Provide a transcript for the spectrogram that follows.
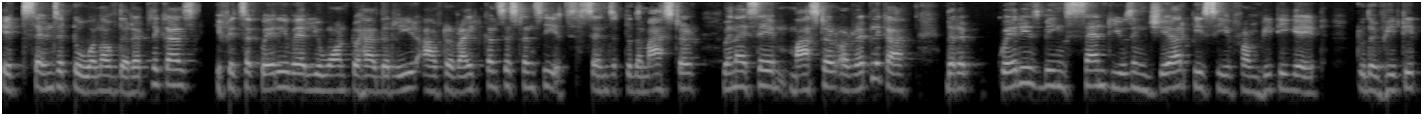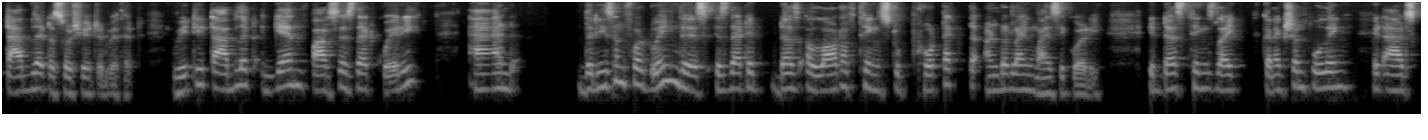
it sends it to one of the replicas. If it's a query where you want to have the read after write consistency, it sends it to the master. When I say master or replica, the query is being sent using gRPC from VTGate to the VT tablet associated with it. VT tablet again parses that query. And the reason for doing this is that it does a lot of things to protect the underlying MySQL query. It does things like connection pooling, it adds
